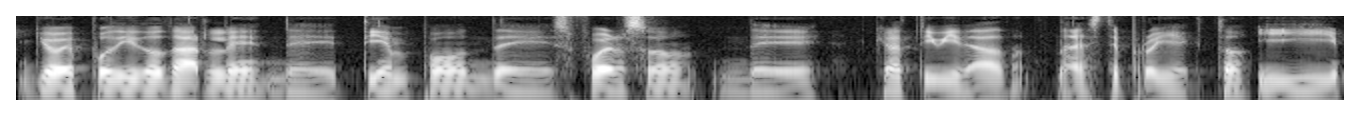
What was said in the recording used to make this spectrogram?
yo he podido darle de tiempo, de esfuerzo, de creatividad a este proyecto. Y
